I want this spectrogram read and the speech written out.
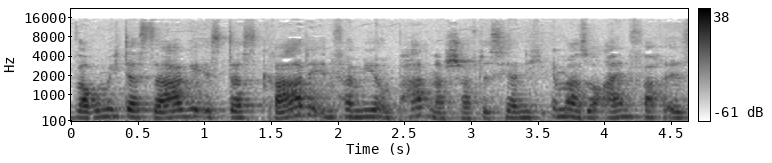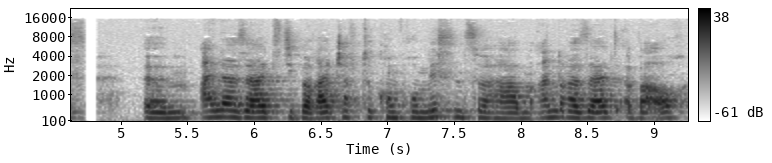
warum ich das sage, ist, dass gerade in Familie und Partnerschaft es ja nicht immer so einfach ist, ähm, einerseits die Bereitschaft zu Kompromissen zu haben, andererseits aber auch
